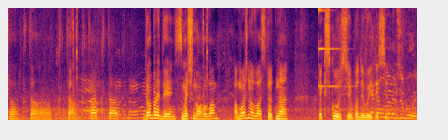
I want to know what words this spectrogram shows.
так, так, так, так, так. Добрий день, смачного вам. А можна у вас тут на екскурсію подивитися? мене вже були.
